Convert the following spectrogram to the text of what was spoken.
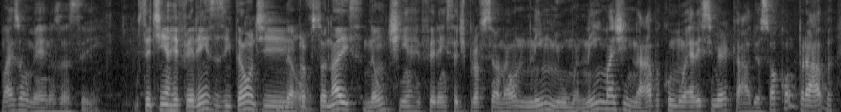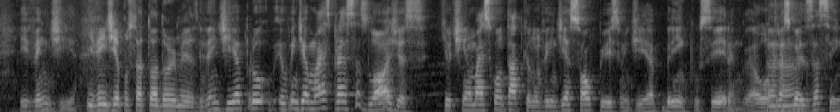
mais ou menos assim. Você tinha referências então de Não. profissionais? Não tinha referência de profissional nenhuma, nem imaginava como era esse mercado. Eu só comprava e vendia. E vendia pro tatuador mesmo? Eu vendia pro, eu vendia mais para essas lojas que eu tinha mais contato, que eu não vendia só o piercing, vendia brinco, pulseira, outras Aham. coisas assim.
